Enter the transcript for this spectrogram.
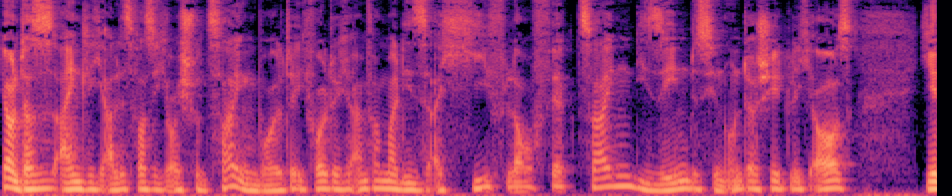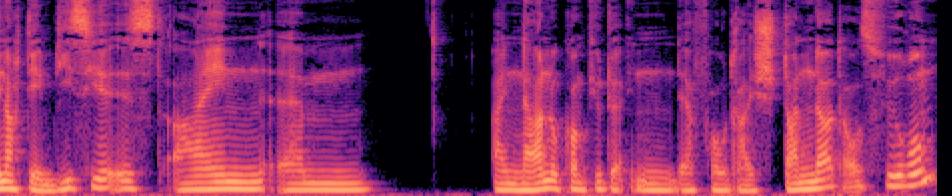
Ja, und das ist eigentlich alles, was ich euch schon zeigen wollte. Ich wollte euch einfach mal dieses Archivlaufwerk zeigen. Die sehen ein bisschen unterschiedlich aus. Je nachdem, dies hier ist ein, ähm, ein Nanocomputer in der V3 Standardausführung.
